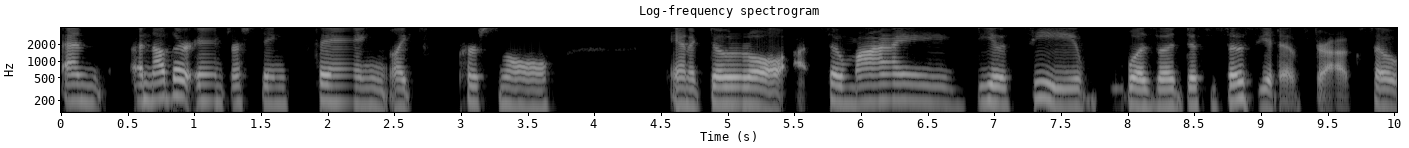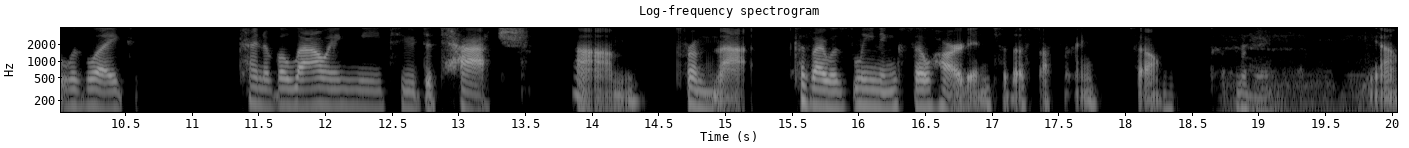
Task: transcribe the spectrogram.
and another interesting thing like personal anecdotal. So my DOC was a dissociative drug. So it was like kind of allowing me to detach um, from that because I was leaning so hard into the suffering. So, right. yeah.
